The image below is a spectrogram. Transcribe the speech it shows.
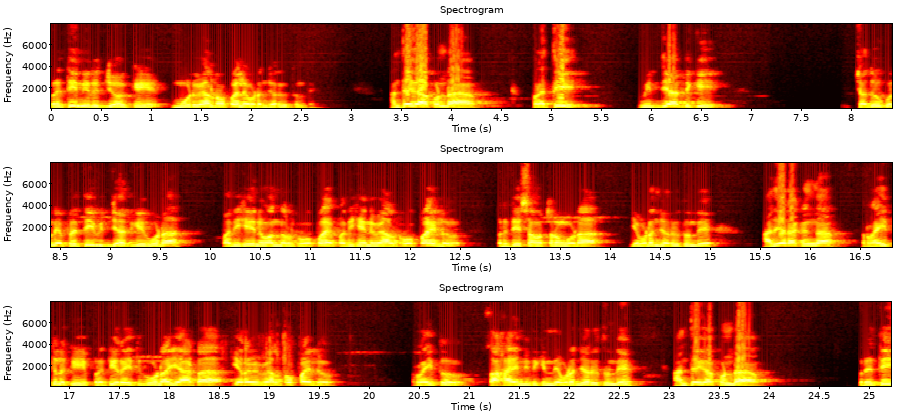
ప్రతి నిరుద్యోగికి మూడు వేల రూపాయలు ఇవ్వడం జరుగుతుంది. అంతేకాకుండా ప్రతి విద్యార్థికి చదువుకునే ప్రతి విద్యార్థికి కూడా పదిహేను వందల రూపాయలు పదిహేను వేల రూపాయలు ప్రతి సంవత్సరం కూడా ఇవ్వడం జరుగుతుంది. అదే రకంగా రైతులకి ప్రతి రైతు కూడా ఏటా ఇరవై వేల రూపాయలు రైతు సహాయ నిధి కింద ఇవ్వడం జరుగుతుంది. అంతేకాకుండా ప్రతి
